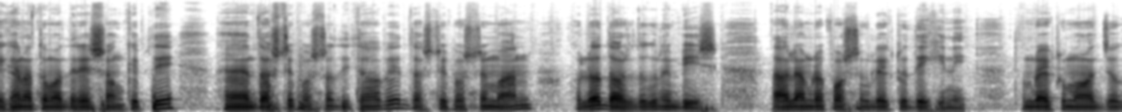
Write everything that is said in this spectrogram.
এখানে তোমাদের এর সংক্ষিপ্তে দশটি প্রশ্ন দিতে হবে। দশটি প্রশ্নের মান হলো দশ দুগুণে বিশ। তাহলে আমরা প্রশ্নগুলো একটু দেখিনি তোমরা একটু মনোযোগ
